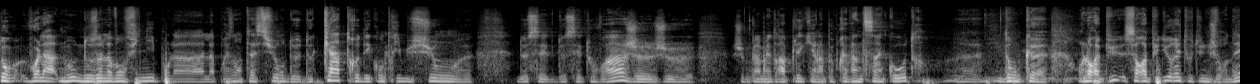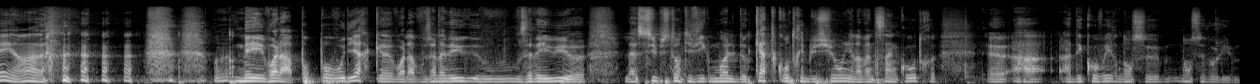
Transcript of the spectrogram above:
Donc voilà, nous, nous en avons fini pour la, présentation de, quatre des contributions euh, de, cet ouvrage. Je, me permets de rappeler qu'il y en a à peu près 25 autres. Euh, donc on aurait pu, ça aurait pu durer toute une journée. Hein. Mais voilà, pour, pour, vous dire que voilà, vous, en avez eu, vous avez eu la substantifique moelle de quatre contributions, il y en a 25 autres à, à découvrir dans ce, dans ce volume.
